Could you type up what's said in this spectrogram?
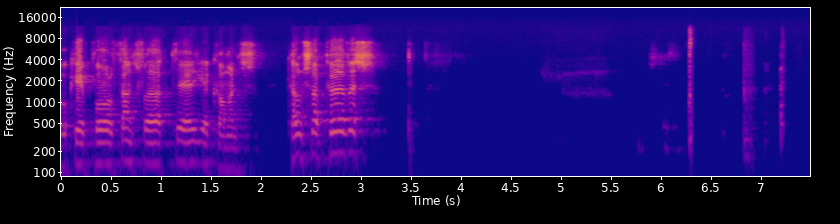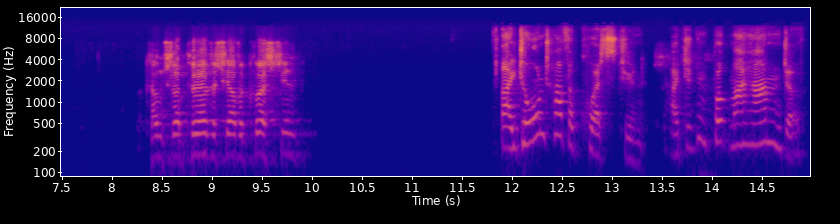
Okay, Paul, thanks for that, uh, your comments. Councillor Purvis? Councillor Purvis, you have a question? I don't have a question. I didn't put my hand up.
